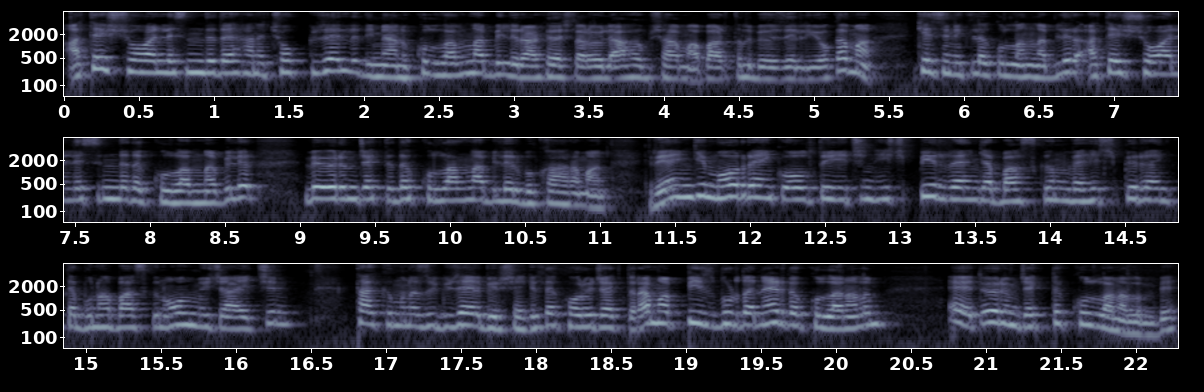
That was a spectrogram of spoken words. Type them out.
Ateş şövalyesinde de hani çok güzel dedim yani kullanılabilir arkadaşlar öyle ahım şahım abartılı bir özelliği yok ama kesinlikle kullanılabilir. Ateş şövalyesinde de kullanılabilir ve örümcekte de kullanılabilir bu kahraman. Rengi mor renk olduğu için hiçbir renge baskın ve hiçbir renkte buna baskın olmayacağı için takımınızı güzel bir şekilde koruyacaktır. Ama biz burada nerede kullanalım? Evet örümcekte kullanalım bir.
